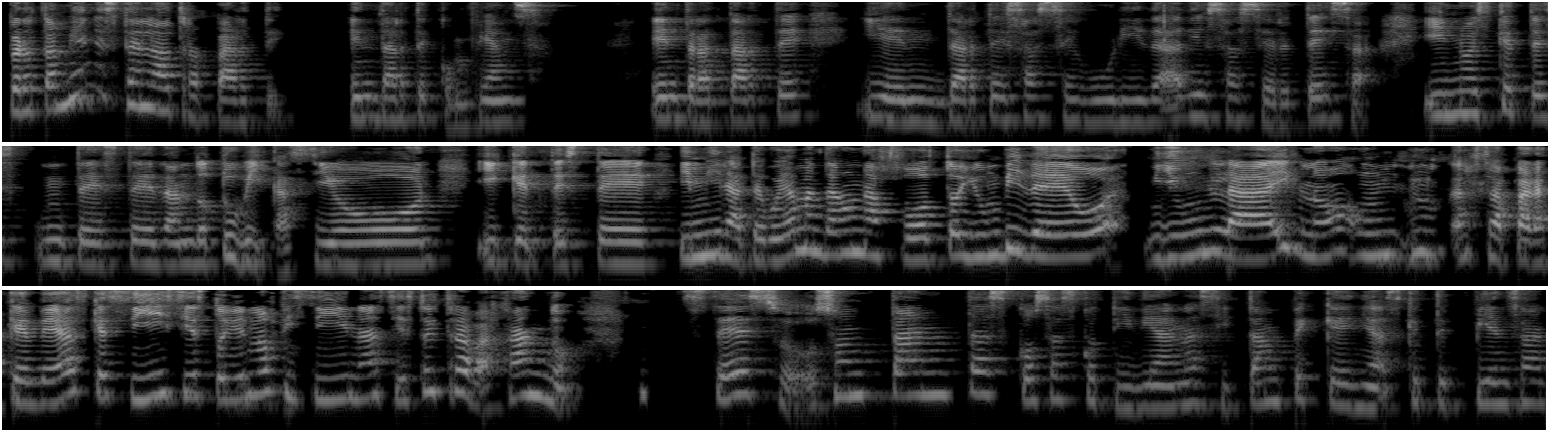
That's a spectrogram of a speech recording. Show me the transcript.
pero también está en la otra parte, en darte confianza en tratarte y en darte esa seguridad y esa certeza. Y no es que te, te, esté dando tu ubicación y que te esté, y mira, te voy a mandar una foto y un video y un live, ¿no? o sea, para que veas que sí, sí estoy en la oficina, sí estoy trabajando. Es eso, son tantas cosas cotidianas y tan pequeñas que te piensan,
